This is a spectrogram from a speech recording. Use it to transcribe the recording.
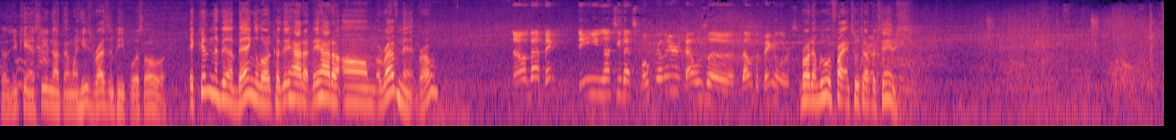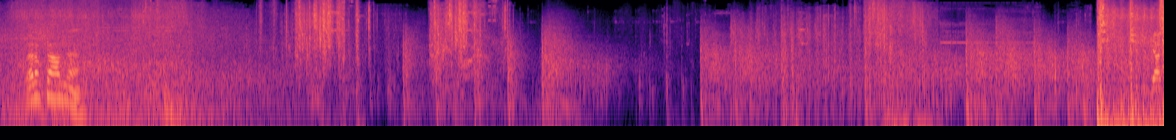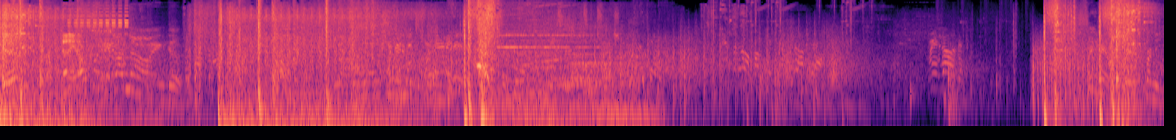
Cause you can't see nothing when he's resing people. It's over. It couldn't have been a Bangalore because they had a they had a um a revenant, bro. No, that bang. Didn't you not see that smoke earlier? That was a that was a Bangalore. Bro, then we were fighting two separate teams. Let them come now. Y'all good? Help?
